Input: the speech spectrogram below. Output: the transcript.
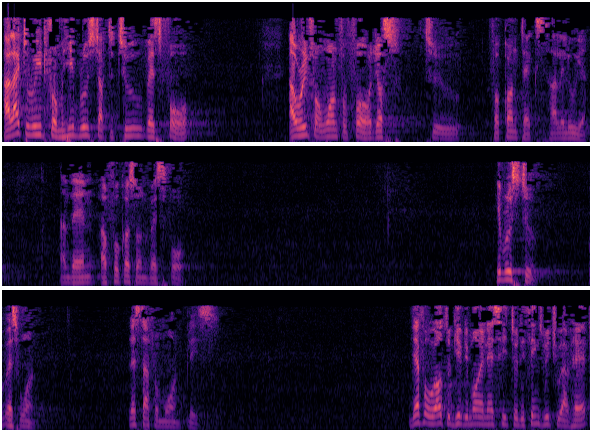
I'd like to read from Hebrews chapter 2 verse 4. I'll read from 1 for 4 just to, for context. Hallelujah. And then I'll focus on verse 4. Hebrews 2 verse 1. Let's start from 1 please. Therefore we ought to give the more earnest heed to the things which we have heard.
